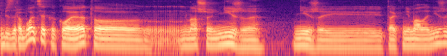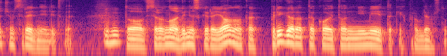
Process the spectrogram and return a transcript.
безработице какое, то наше ниже, ниже и так немало ниже, чем средняя Литвы угу. то все равно Вильнюсский район, он как пригород такой, то он не имеет таких проблем, что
